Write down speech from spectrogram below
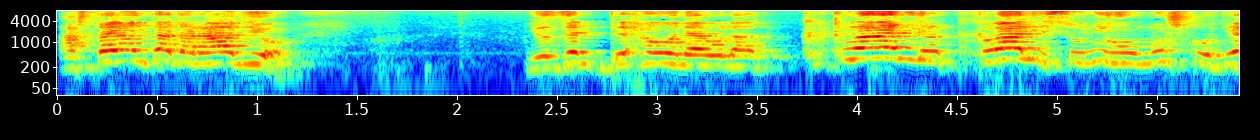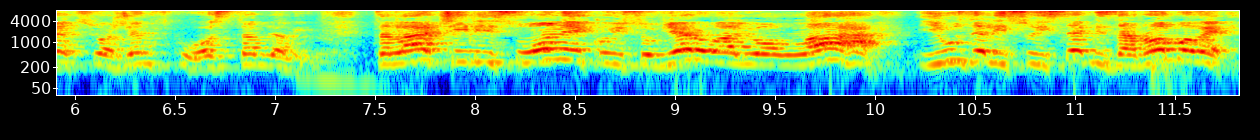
A šta je on tada radio? Yuzebbihune ulad. Klali, klali su njihovu mušku djecu, a žensku ostavljali. Tlačili su one koji su vjerovali u Allaha i uzeli su i sebi za robove.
